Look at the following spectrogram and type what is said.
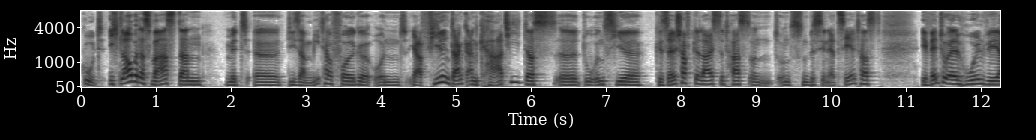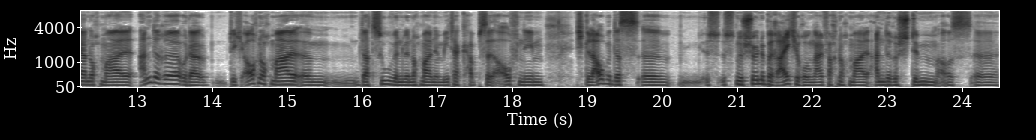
Gut, ich glaube, das war's dann mit äh, dieser Meta-Folge und ja, vielen Dank an Kati, dass äh, du uns hier Gesellschaft geleistet hast und uns ein bisschen erzählt hast. Eventuell holen wir ja noch mal andere oder dich auch noch mal ähm, dazu, wenn wir noch mal eine Metakapsel aufnehmen. Ich glaube, das äh, ist, ist, eine schöne Bereicherung, einfach noch mal andere Stimmen aus äh,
